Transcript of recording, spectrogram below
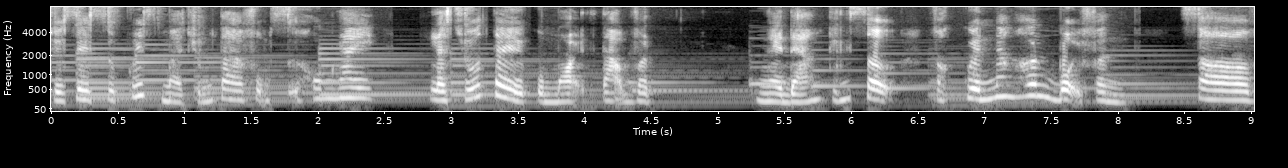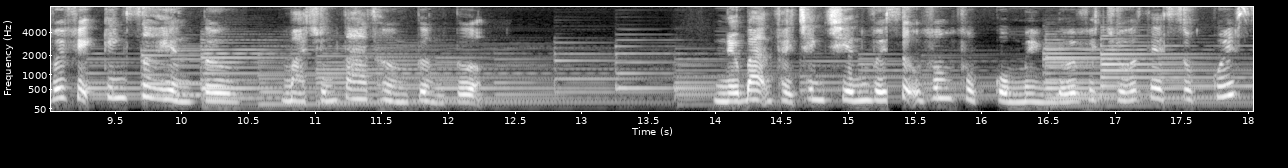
Chúa Giêsu Christ mà chúng ta phụng sự hôm nay là Chúa tể của mọi tạo vật. Ngài đáng kính sợ và quyền năng hơn bội phần so với vị kinh sư hiền từ mà chúng ta thường tưởng tượng. Nếu bạn phải tranh chiến với sự vâng phục của mình đối với Chúa Jesus Christ,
